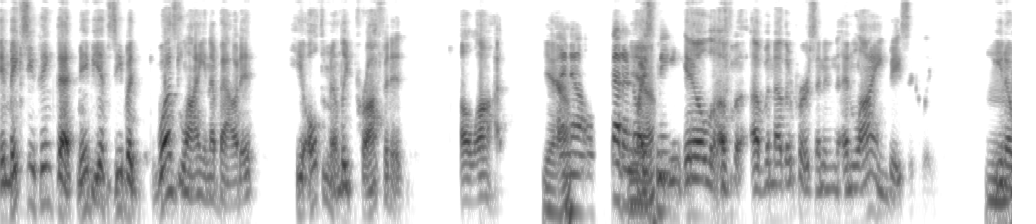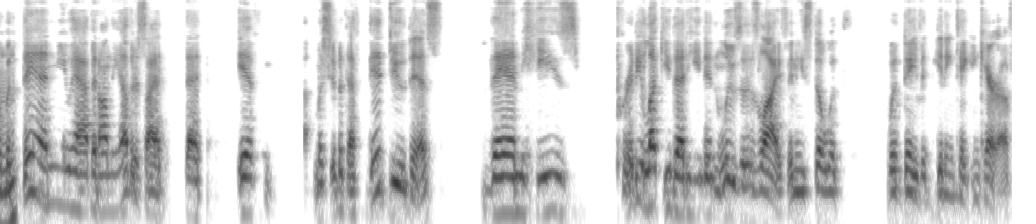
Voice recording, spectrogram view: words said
it makes you think that maybe if Ziba was lying about it, he ultimately profited a lot. yeah. I know. That Yeah. annoys by me. speaking ill of of another person and, and lying basically you know Mhm. but then you have it on the other side that if Mephibosheth did do this then he's pretty lucky that he didn't lose his life and he's still with with David getting taken care of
